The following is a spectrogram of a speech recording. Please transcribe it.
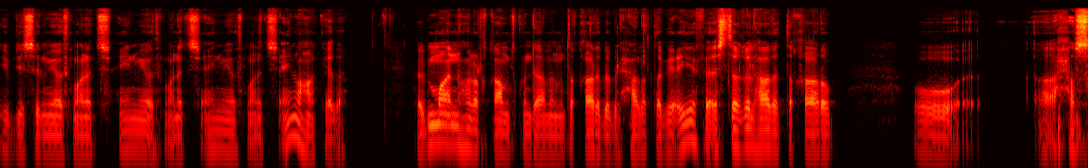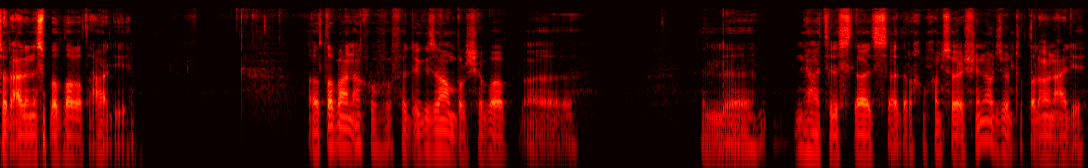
يبدي يصير مية وثمانية وتسعين مية وثمانية وتسعين مية وثمانية وتسعين وهكذا. فبما أنه الأرقام تكون دائما متقاربة بالحالة الطبيعية فأستغل هذا التقارب وأحصل على نسبة ضغط عالية. طبعا أكو في ال example شباب آه، نهاية ال slide ال slide رقم خمسة وعشرين أرجو أن تطلعون عليه.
